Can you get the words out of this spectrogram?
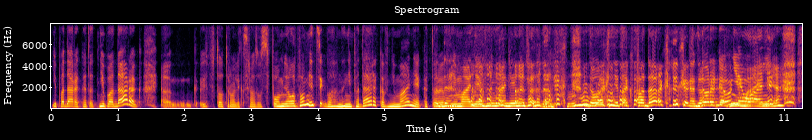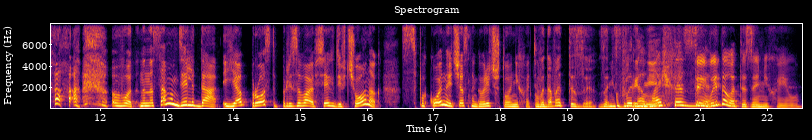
и подарок этот не подарок. Э, в тот ролик сразу вспомнила, помните? Главное, не подарок, а внимание, которое да. внимание, внимание, не подарок. Дорог не так подарок, как дорого внимание. Вот. Но на самом деле, да, я просто призываю всех девчонок спокойно и честно говорить, что они хотят. Выдавать ТЗ за несколько Выдавать дней. ТЗ. Ты выдала ТЗ Михаилу?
